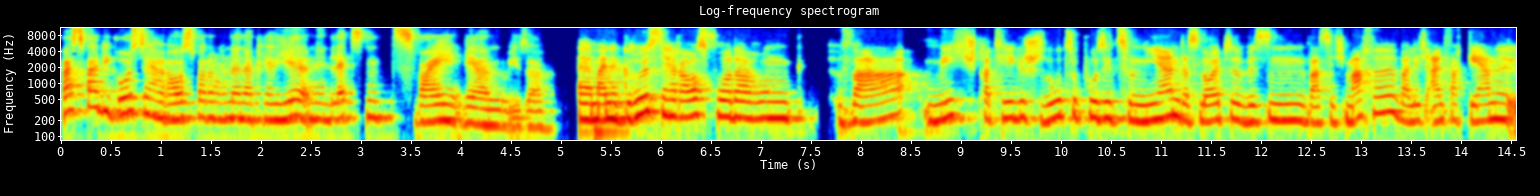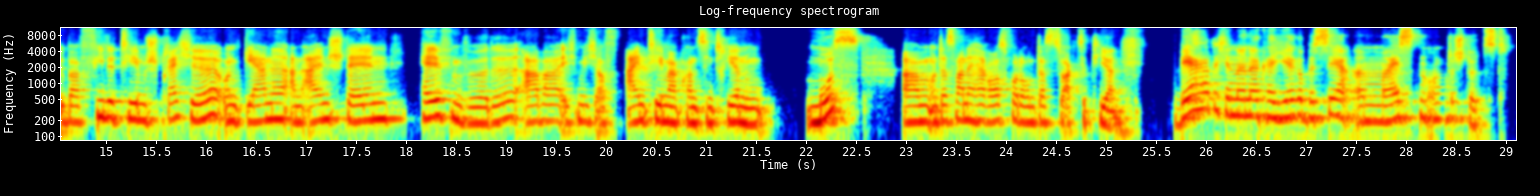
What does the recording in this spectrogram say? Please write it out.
Was war die größte Herausforderung in deiner Karriere in den letzten zwei Jahren, Luisa? Äh, meine größte Herausforderung war, mich strategisch so zu positionieren, dass Leute wissen, was ich mache, weil ich einfach gerne über viele Themen spreche und gerne an allen Stellen helfen würde, aber ich mich auf ein Thema konzentrieren muss. Ähm, und das war eine Herausforderung, das zu akzeptieren. Wer hat dich in deiner Karriere bisher am meisten unterstützt?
